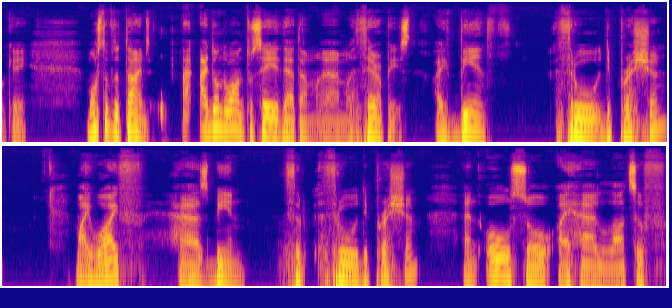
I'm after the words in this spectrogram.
Okay? Most of the times i, I don't want to say that i'm i'm a therapist. I've been th- through depression. My wife has been th- through depression and also I had lots of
